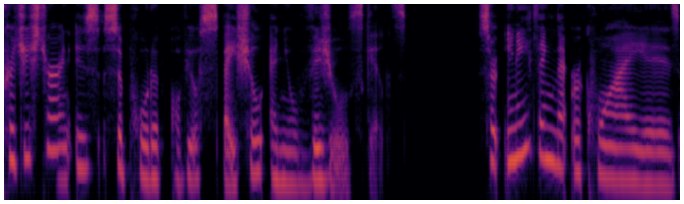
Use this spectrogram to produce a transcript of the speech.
progesterone is supportive of your spatial and your visual skills. So anything that requires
